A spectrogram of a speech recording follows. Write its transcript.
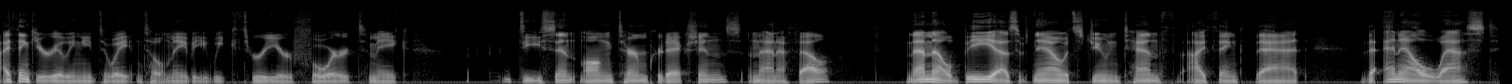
I think you really need to wait until maybe week three or four to make decent long term predictions in the NFL. In the MLB, as of now, it's June 10th. I think that the NL West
